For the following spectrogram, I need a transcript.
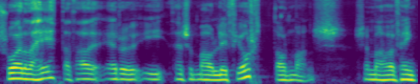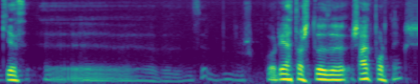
svo er það hitt að það eru í þessu máli 14 manns sem hafa fengið uh, sko, réttarstöðu sagbortnings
